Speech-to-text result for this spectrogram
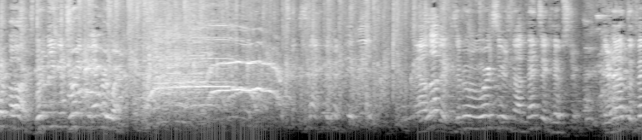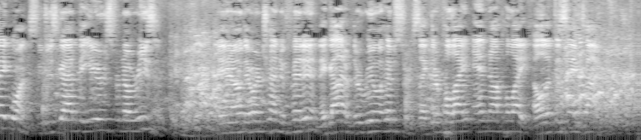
More bars. What if you could drink everywhere? Exactly what they did. And I love it because everyone who works here is an authentic hipster. They're not the fake ones who just got the ears for no reason. You know, they weren't trying to fit in. They got them. They're real hipsters. Like they're polite and not polite all at the same time.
